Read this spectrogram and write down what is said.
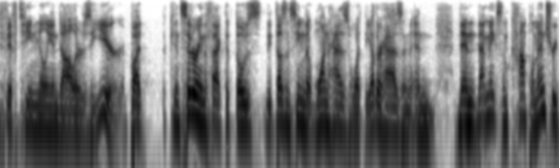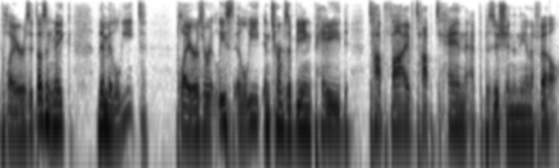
15 million dollars a year. But considering the fact that those it doesn't seem that one has what the other has and and then that makes them complementary players. It doesn't make them elite players or at least elite in terms of being paid top 5 top 10 at the position in the NFL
